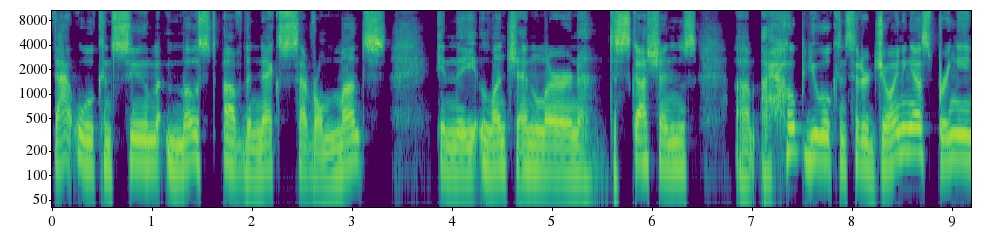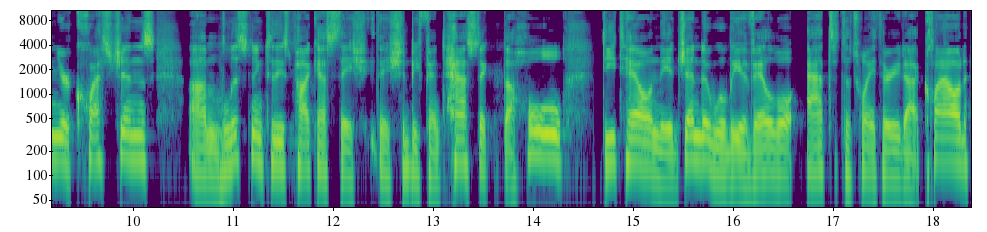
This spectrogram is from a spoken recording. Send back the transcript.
that will consume most of the next several months in the lunch and learn discussions. Um, I hope you will consider joining us, bringing in your questions, um, listening to these podcasts. They, sh- they should be fantastic. The whole detail and the agenda will be available at the 2030.cloud.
